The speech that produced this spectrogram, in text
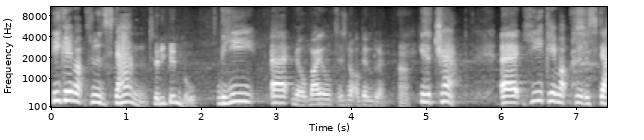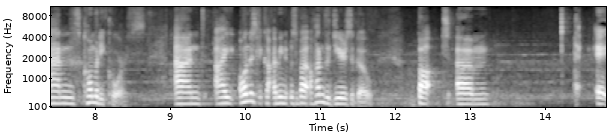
He came up through the stand. Did he bimble? He uh, no, Miles is not a bimbler. Ah. He's a chap. Uh, he came up through the stands comedy course, and I honestly, I mean, it was about hundred years ago, but um, uh,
